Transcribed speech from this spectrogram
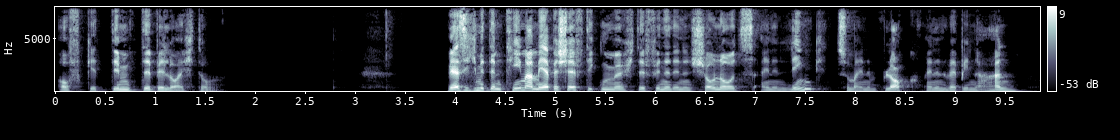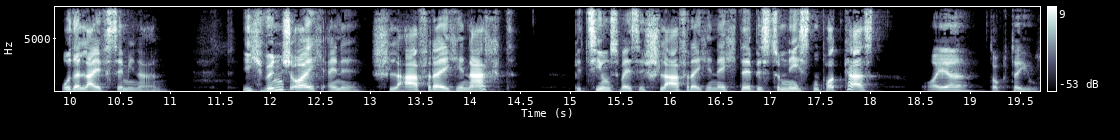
auf gedimmte Beleuchtung. Wer sich mit dem Thema mehr beschäftigen möchte, findet in den Show Notes einen Link zu meinem Blog, meinen Webinaren oder Live-Seminaren. Ich wünsche euch eine schlafreiche Nacht beziehungsweise schlafreiche Nächte. Bis zum nächsten Podcast. Euer Dr. Yu.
